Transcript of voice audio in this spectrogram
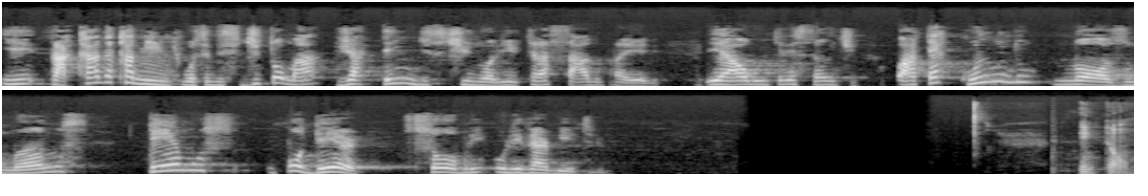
E para cada caminho que você decidir tomar, já tem um destino ali traçado para ele. E é algo interessante. Até quando nós humanos temos poder sobre o livre-arbítrio? Então,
